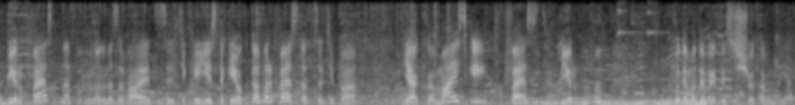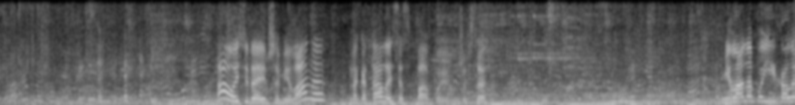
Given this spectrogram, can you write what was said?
бірфест, воно називається. Тільки є такий Октоберфест, а це типа як майський фест, бір. Будемо дивитись, що там. А ось сюди вже Мілана накаталася з папою. Вже все. Мілана, поїхали.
